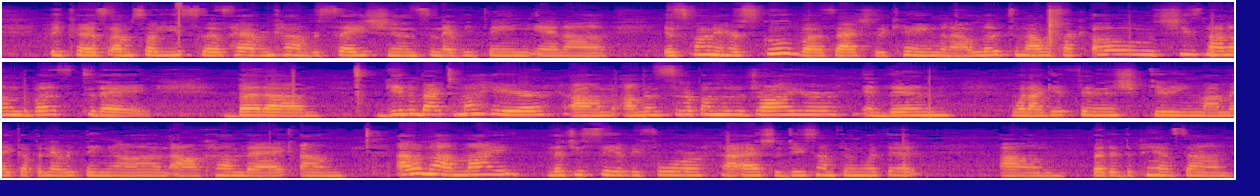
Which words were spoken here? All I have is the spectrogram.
because I'm so used to us having conversations and everything. And uh, it's funny, her school bus actually came, and I looked and I was like, oh, she's not on the bus today. But um, getting back to my hair, um, I'm going to sit up under the dryer, and then when I get finished getting my makeup and everything on, I'll come back. Um, I don't know, I might let you see it before I actually do something with it, um, but it depends on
